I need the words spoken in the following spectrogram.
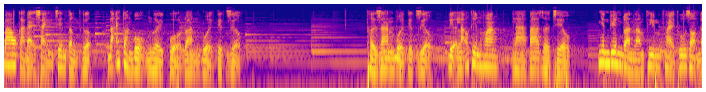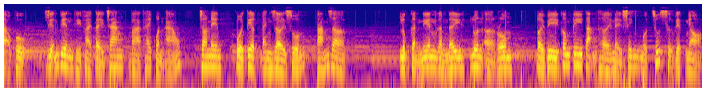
bao cả đại sảnh trên tầng thượng, đãi toàn bộ người của đoàn buổi tiệc rượu. Thời gian buổi tiệc rượu Địa Lão Thiên Hoang là 3 giờ chiều. Nhân viên đoàn làm phim phải thu dọn đạo cụ, diễn viên thì phải tẩy trang và thay quần áo, cho nên buổi tiệc đành rời xuống 8 giờ. Lục Cẩn Niên gần đây luôn ở Rome, bởi vì công ty tạm thời nảy sinh một chút sự việc nhỏ,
